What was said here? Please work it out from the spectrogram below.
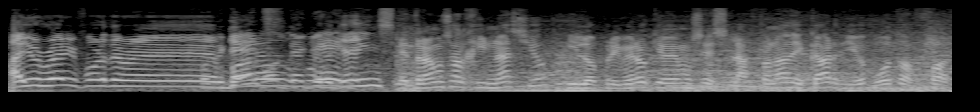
Are you ready for the, eh, For the games? For the games? Entramos al gimnasio y lo primero que vemos es la zona de cardio. What the fuck.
